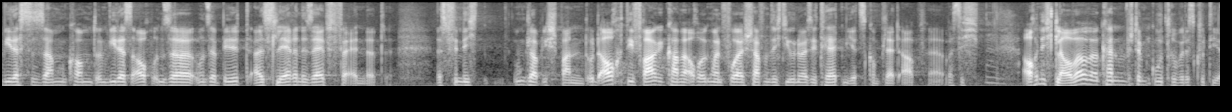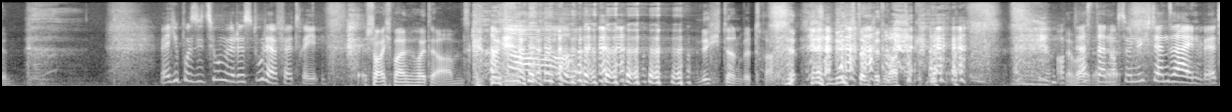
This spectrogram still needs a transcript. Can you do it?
wie das zusammenkommt und wie das auch unser, unser Bild als Lehrende selbst verändert. Das finde ich unglaublich spannend. Und auch die Frage kam ja auch irgendwann vorher, schaffen sich die Universitäten jetzt komplett ab? Was ich mhm. auch nicht glaube, aber man kann bestimmt gut darüber diskutieren. Welche Position würdest du da vertreten? Schau ich mal heute Abend. Oh. nüchtern betrachtet. nüchtern betrachtet. Genau. Ob das dann noch so nüchtern sein wird.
